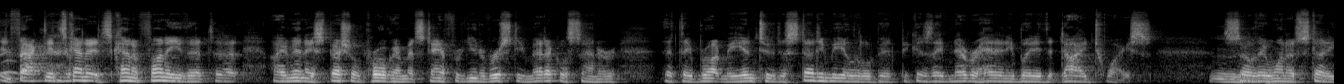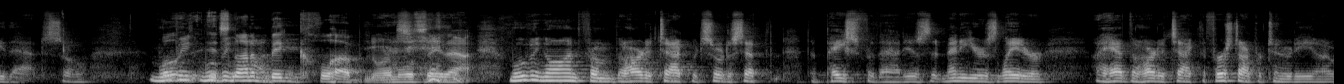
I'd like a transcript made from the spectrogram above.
In fact, it's kind of it's kind of funny that uh, I'm in a special program at Stanford University Medical Center that they brought me into to study me a little bit because they've never had anybody that died twice. So they want to study that. So moving, well, it's moving not on. a big club, Norm. We'll say that. Moving on from the heart attack, which sort of set the pace for that, is that many years later, I had the heart attack the first opportunity. Uh,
